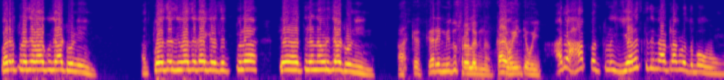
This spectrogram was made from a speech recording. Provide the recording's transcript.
परत तुला त्या बायकोची आठवण येईल. आणि तो जर जीवाचं काय केलं तर तुला ते- तिला नवरीची आठवण येईल. हा, क- करीन मी दुसरं लग्न. काय होईन ते होईन. अरे हा पण तुला यायलाच किती नाट लागलं होतं भाऊ.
